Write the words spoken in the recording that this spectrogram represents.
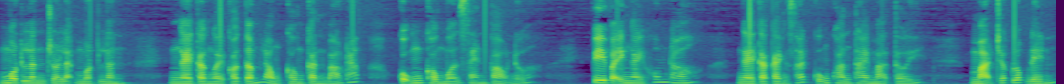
một lần rồi lại một lần, ngay cả người có tấm lòng không cần báo đáp cũng không muốn xen vào nữa. Vì vậy ngày hôm đó, ngay cả cảnh sát cũng khoan thai mà tới. Mà trước lúc đến,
